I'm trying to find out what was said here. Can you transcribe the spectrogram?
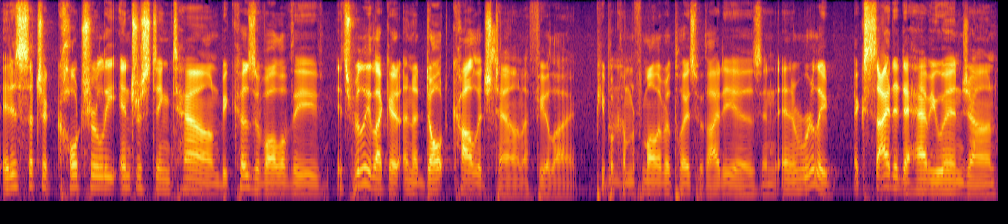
it is such a culturally interesting town because of all of the. It's really like a, an adult college town. I feel like people coming from all over the place with ideas, and and I'm really excited to have you in, John,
